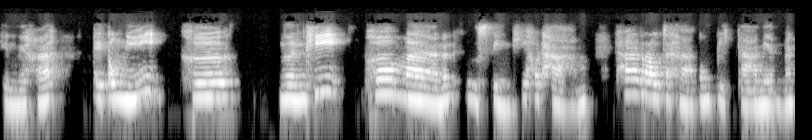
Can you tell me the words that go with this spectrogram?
เห็นไหมคะ ไอ้ตรงนี้คือเงินที่เพิ่มมานั่นคือสิ่งที่เขาถาม ถ้าเราจะหาตรงปีกกาเนี่ยนัก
